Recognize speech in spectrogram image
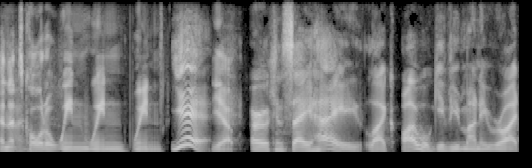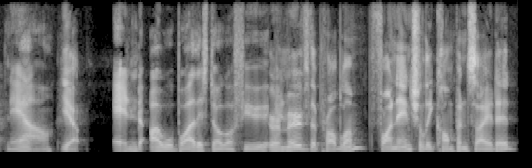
and that's called a win win win. Yeah. Yep. Or it can say, hey, like I will give you money right now Yep. and I will buy this dog off you. remove the problem, financially compensated,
